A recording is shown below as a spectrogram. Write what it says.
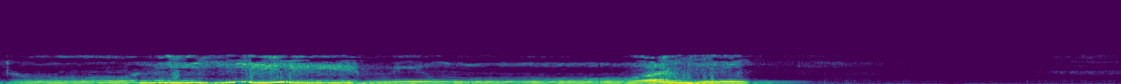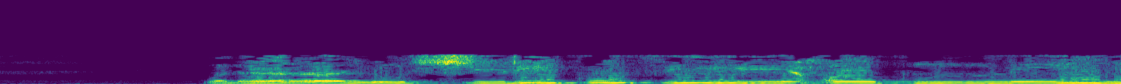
دونه من ولي ولا يشرك في حكمه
